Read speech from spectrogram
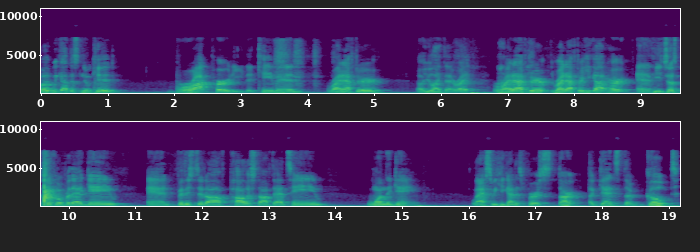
But we got this new kid, Brock Purdy, that came in right after. Oh, you like that, right? Right after, right after he got hurt, and he just took over that game and finished it off, polished off that team, won the game. Last week he got his first start against the goat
